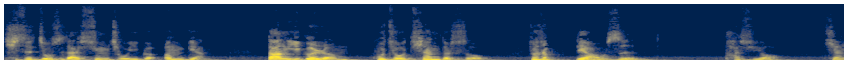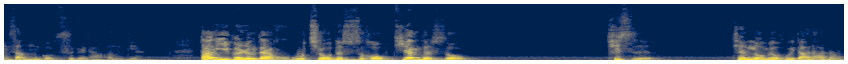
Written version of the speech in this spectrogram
其实就是在寻求一个恩典。当一个人呼求天的时候，就是表示他需要天上能够赐给他恩典。当一个人在呼求的时候，天的时候，其实。天有没有回答他呢？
